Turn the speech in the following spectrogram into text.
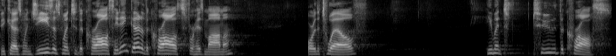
Because when Jesus went to the cross, he didn't go to the cross for his mama or the 12 he went to the cross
